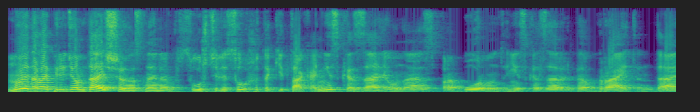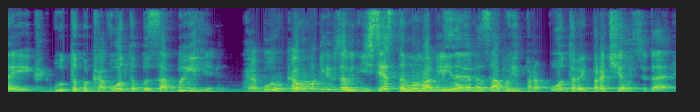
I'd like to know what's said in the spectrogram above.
Ну и давай перейдем дальше. У нас, наверное, слушатели слушают такие, так, они сказали у нас про Бормунд, они сказали про Брайтон, да, и как будто бы кого-то бы забыли. Как бы, кого могли бы забыть? Естественно, мы могли, наверное, забыть про Поттера и про Челси, да,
